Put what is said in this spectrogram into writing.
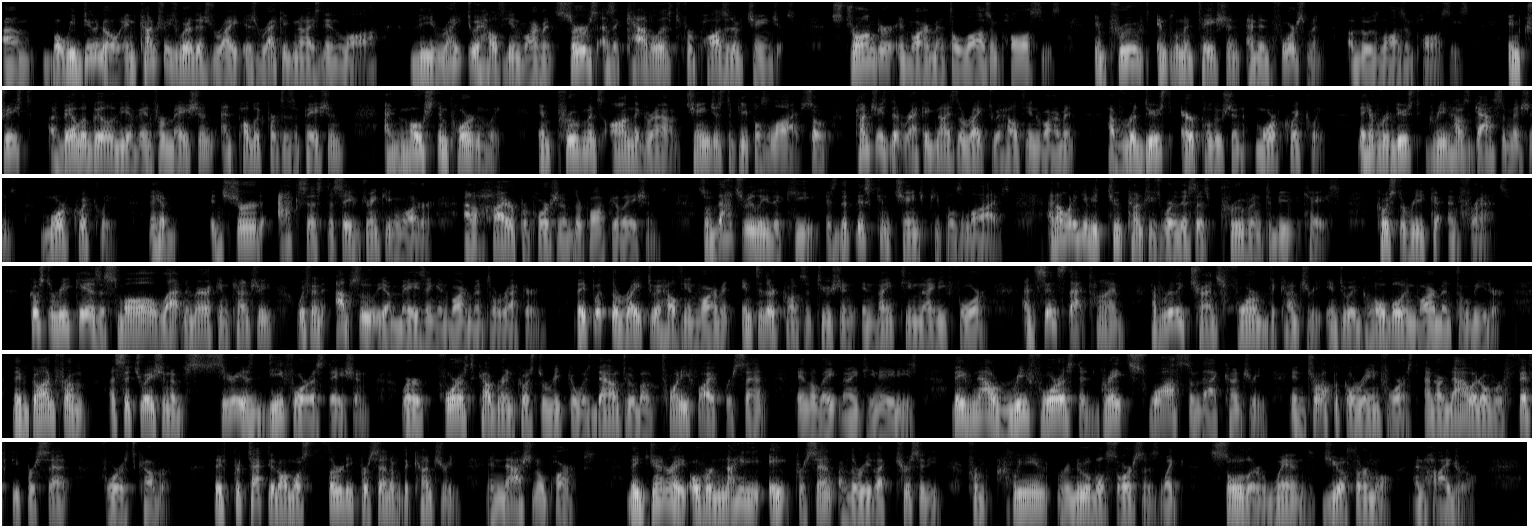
Um, but we do know in countries where this right is recognized in law, the right to a healthy environment serves as a catalyst for positive changes, stronger environmental laws and policies, improved implementation and enforcement of those laws and policies, increased availability of information and public participation, and most importantly, improvements on the ground, changes to people's lives. So countries that recognize the right to a healthy environment have reduced air pollution more quickly. They have reduced greenhouse gas emissions more quickly. They have ensured access to safe drinking water at a higher proportion of their populations. So that's really the key is that this can change people's lives. And I want to give you two countries where this has proven to be the case, Costa Rica and France. Costa Rica is a small Latin American country with an absolutely amazing environmental record. They put the right to a healthy environment into their constitution in 1994. And since that time have really transformed the country into a global environmental leader. They've gone from a situation of serious deforestation where forest cover in Costa Rica was down to about 25% in the late 1980s. They've now reforested great swaths of that country in tropical rainforest and are now at over 50% forest cover. They've protected almost 30% of the country in national parks. They generate over 98% of their electricity from clean renewable sources like solar, wind, geothermal, and hydro.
